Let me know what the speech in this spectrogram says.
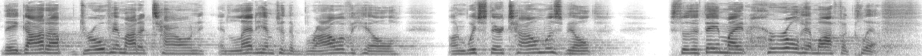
They got up, drove him out of town, and led him to the brow of a hill on which their town was built so that they might hurl him off a cliff.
